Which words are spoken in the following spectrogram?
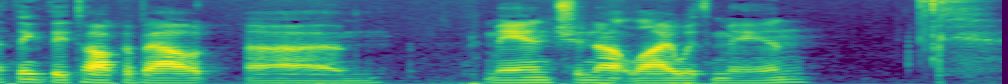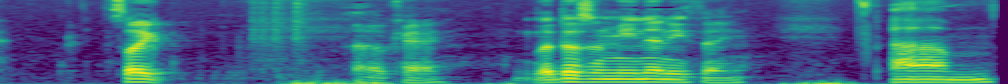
I think they talk about um, man should not lie with man. It's like, okay, that doesn't mean anything. Um,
